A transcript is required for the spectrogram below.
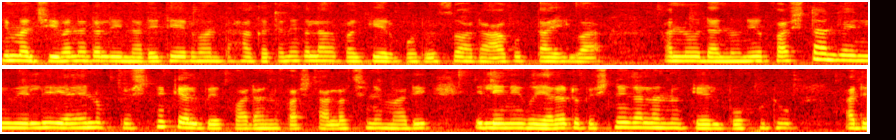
ನಿಮ್ಮ ಜೀವನದಲ್ಲಿ ನಡೀತಾ ಇರುವಂತಹ ಘಟನೆಗಳ ಬಗ್ಗೆ ಇರ್ಬೋದು, ಸೊ ಅದು ಆಗುತ್ತಾ ಇಲ್ವಾ ಅನ್ನೋದನ್ನು ನೀವು ಫಸ್ಟ್ ಅಂದರೆ ನೀವು ಇಲ್ಲಿ ಏನು ಪ್ರಶ್ನೆ ಕೇಳಬೇಕು, ಅದನ್ನು ಫಸ್ಟ್ ಆಲೋಚನೆ ಮಾಡಿ, ಇಲ್ಲಿ ನೀವು ಎರಡು ಪ್ರಶ್ನೆಗಳನ್ನು ಕೇಳಬಹುದು, ಅದು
